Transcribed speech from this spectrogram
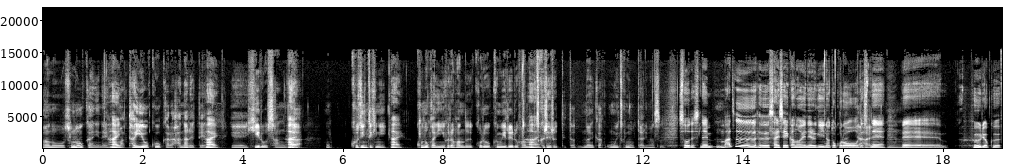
あのその他にね、はい、まあ、太陽光から離れて、はい、えー、ヒーローさんが、もう個人的に、はい、この他にインフラファンドでこれを組み入れるファンドを作れるっていったら何か思いつくものってあります、そうですね、うん、まず再生可能エネルギーのところですね、はい。うん、えー風力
